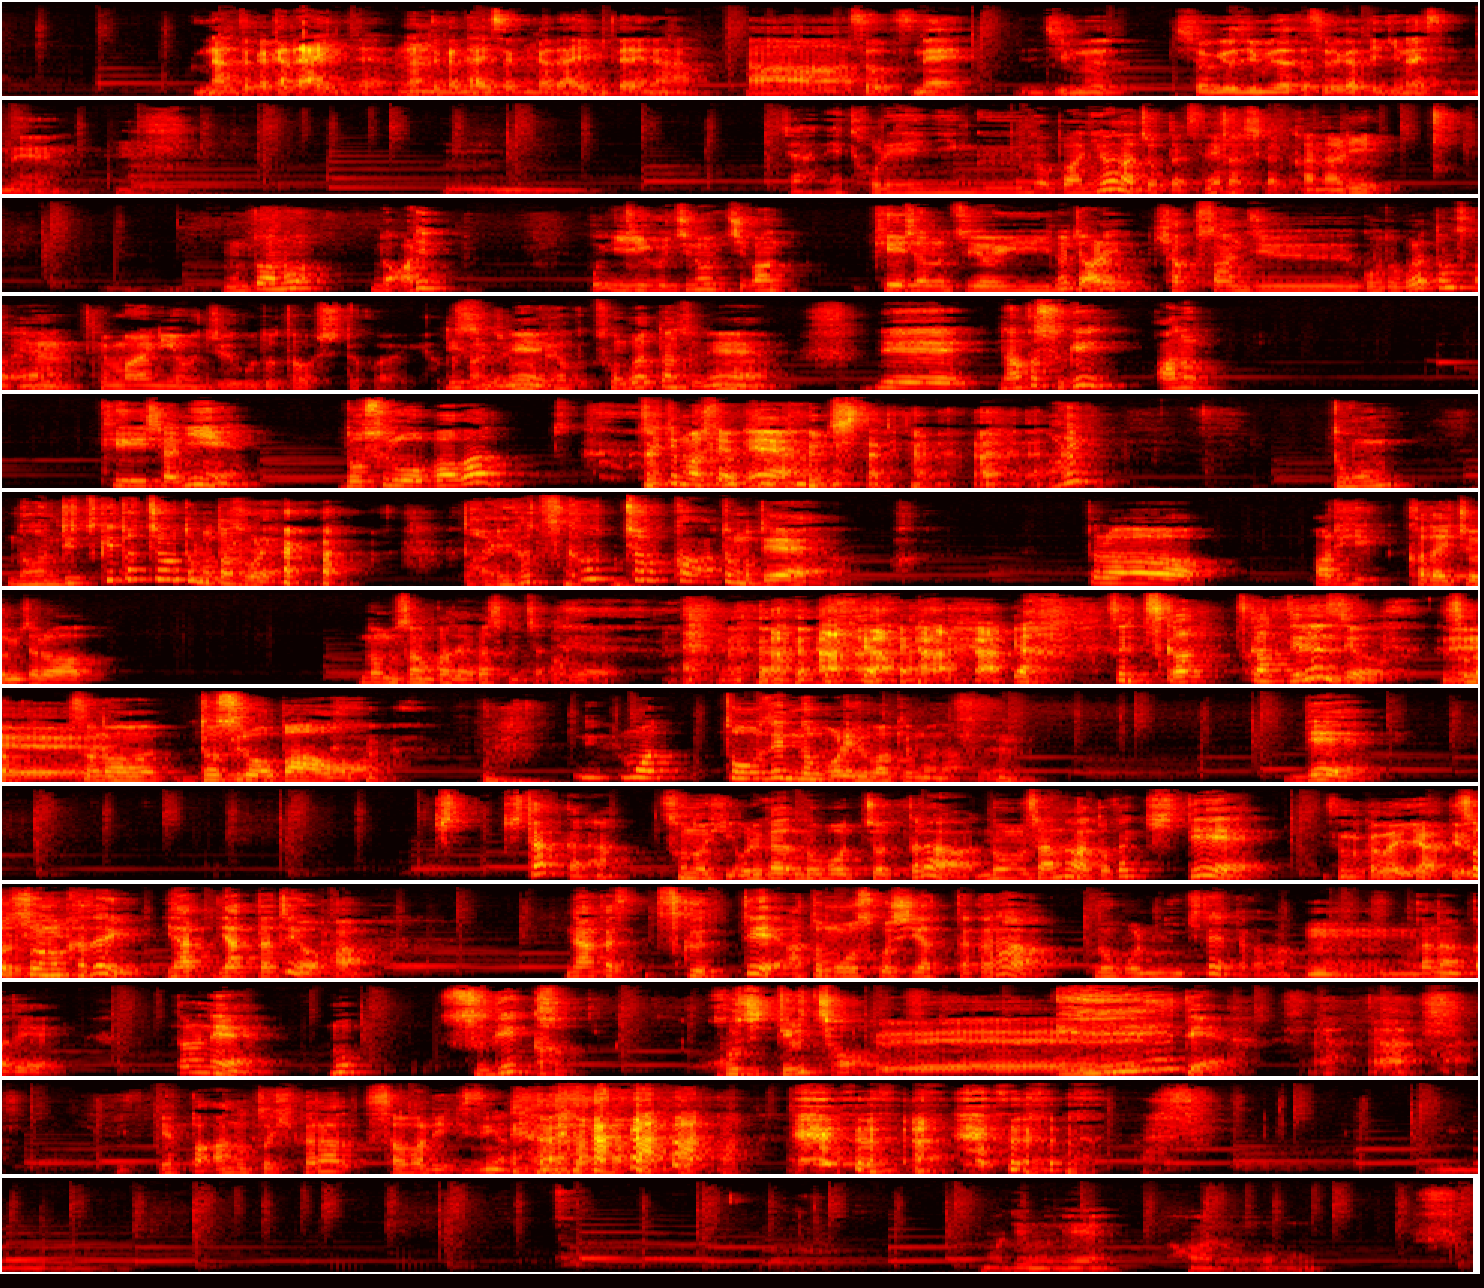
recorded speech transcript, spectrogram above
なんとか課題みたいな、んなんとか対策課題みたいな。ああ、そうですね。事務、商業事務だとそれができないですもんね。うんうん。じゃあね、トレーニングの場にはなっちゃったですね、確かにかなり。本当あの、あれ、入り口の一番傾斜の強いのってあれ、135度ぐらいだったんですかね。うん。手前に45度倒したから、ですよね。100そんぐらいだったんですよね。で、なんかすげえ、あの、傾斜にドスローバーがついてましたよね。したね。あれ？どん、なんでつけたっちゃろうと思ったんです、これ。誰が使うっちゃろかと思って。たら、ある日課題帳見たら、ノムさん課題が作っちゃって。いや、それ使、使ってるんですよ。そのその、ドスローバーを。でまあ、当然登れるわけもなく。で、き、来たかな？その日、俺が登っちゃったら、ノムさんが後が来て、その課題やってるそう、その課題や、やったとよ。はなんか作って、あともう少しやったから、登りに来たやったかな、うんうんうん。かなんかで。ただね、もう、すげえか、ほじってるっちゃう。へえー。えーって。やっぱあの時から差は歴然やったまあでもね、あの、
